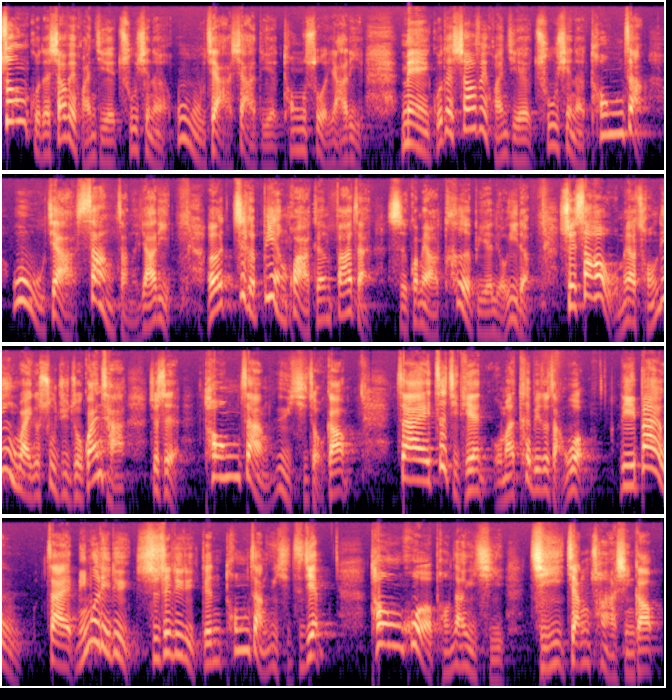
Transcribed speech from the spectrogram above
中国的消费环节出现了物价下跌、通缩压力；美国的消费环节出现了通胀、物价上涨的压力。而这个变化跟发展是官媒要特别留意的。所以稍后我们要从另外一个数据做观察，就是通胀预期走高。在这几天，我们特别做掌握。礼拜五，在名目利率、实质利率跟通胀预期之间，通货膨胀预期即将创下新高，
